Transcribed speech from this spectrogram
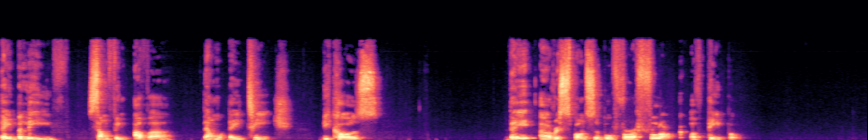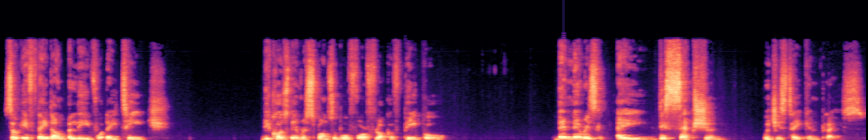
They believe something other than what they teach because they are responsible for a flock of people. So if they don't believe what they teach because they're responsible for a flock of people, then there is a deception which is taking place.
